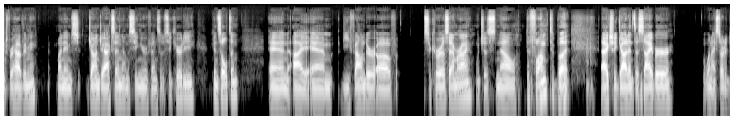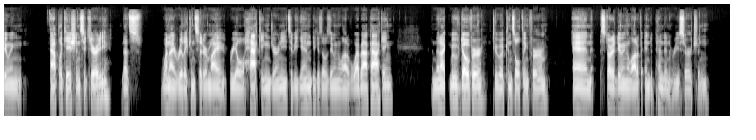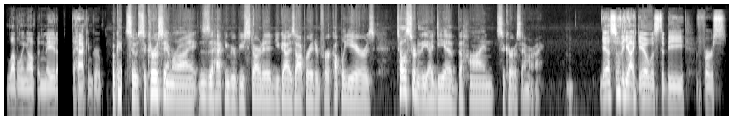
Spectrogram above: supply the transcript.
Thanks for having me. My name's John Jackson. I'm a senior offensive security consultant, and I am the founder of Sakura Samurai, which is now defunct, but I actually got into cyber when I started doing application security. That's when I really consider my real hacking journey to begin because I was doing a lot of web app hacking. And then I moved over to a consulting firm and started doing a lot of independent research and leveling up and made the hacking group. Okay, so Sakura Samurai, this is a hacking group you started. You guys operated for a couple years. Tell us sort of the idea behind Sakura Samurai. Yeah, so the idea was to be the first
